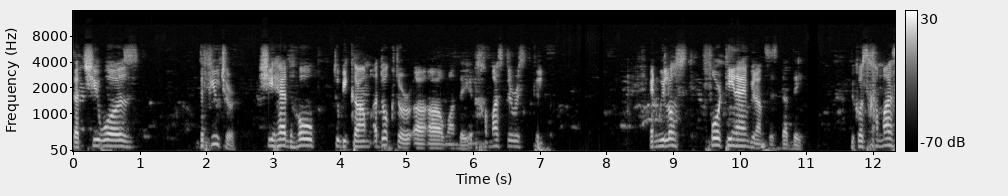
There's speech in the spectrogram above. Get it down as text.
that she was the future. She had hope to become a doctor uh, uh, one day, and Hamas terrorists killed. And we lost 14 ambulances that day because Hamas,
